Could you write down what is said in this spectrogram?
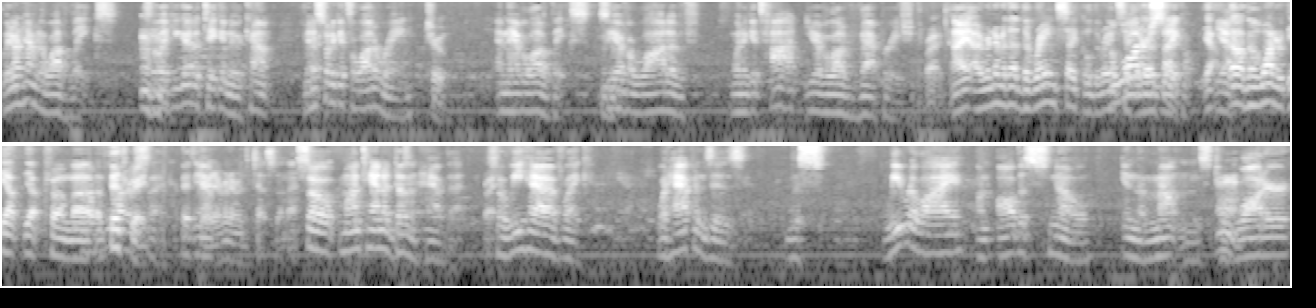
we don't have a lot of lakes. So Mhm. like you got to take into account Minnesota gets a lot of rain True. and they have a lot of lakes. So you Mhm. have a lot of when it gets hot, you have a lot of evaporation. Right. I, I remember that the rain cycle, the rain The cycle. water like- cycle, yeah. yeah. Oh, the water. Yeah. Yeah. From uh, fifth water grade. cycle, Fifth yeah. grade. I remember the test on that. So Montana doesn't have that. Right. So we have like what happens is this we rely on all the snow in the mountains to Mm. water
